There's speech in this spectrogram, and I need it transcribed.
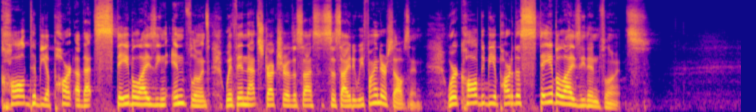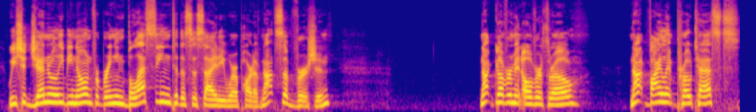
called to be a part of that stabilizing influence within that structure of the society we find ourselves in. We're called to be a part of the stabilizing influence. We should generally be known for bringing blessing to the society we're a part of, not subversion, not government overthrow, not violent protests.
